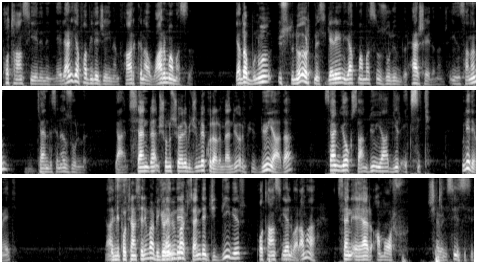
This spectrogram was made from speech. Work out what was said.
potansiyelinin neler yapabileceğinin farkına varmaması ya da bunu üstünü örtmesi, gereğini yapmaması zulümdür her şeyden önce. İnsanın kendisine zulmü. Yani sen ben şunu şöyle bir cümle kurarım ben diyorum ki dünyada sen yoksan dünya bir eksik. Bu ne demek? Yani Senin bir potansiyelin var, bir görevin sende, var. Sende ciddi bir potansiyel var ama sen eğer amorf, şekilsiz, şekilsiz.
